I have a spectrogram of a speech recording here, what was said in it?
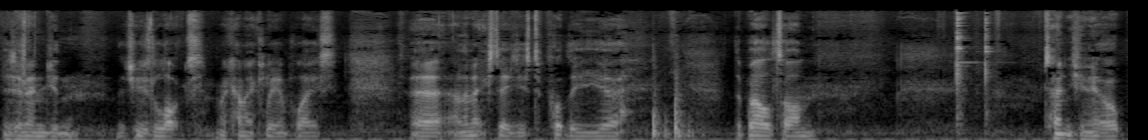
is an engine that is locked mechanically in place. Uh, and the next stage is to put the uh, the belt on, tension it up,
